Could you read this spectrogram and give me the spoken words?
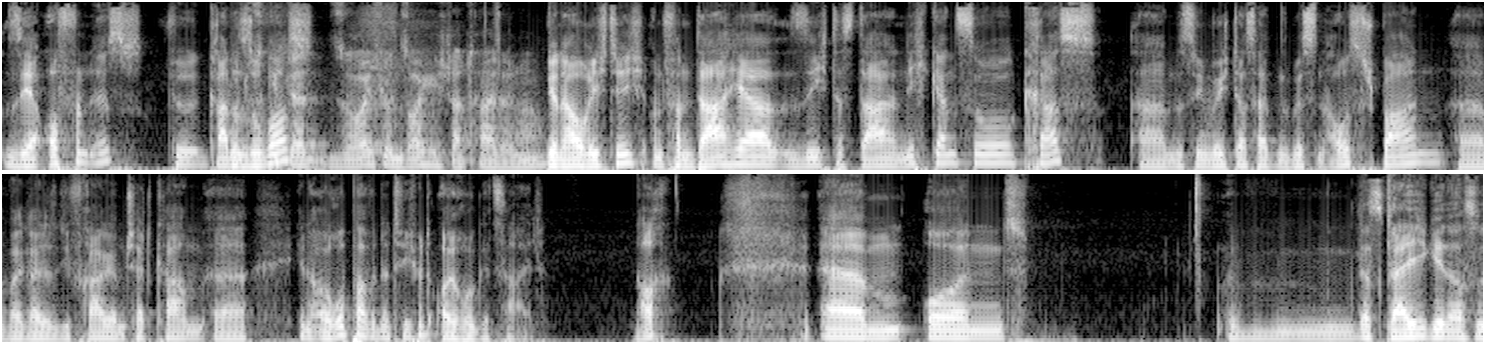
sehr offen ist für gerade es gibt sowas. ja solche und solche Stadtteile, ne? Genau, richtig. Und von daher sehe ich das da nicht ganz so krass. Ähm, deswegen würde ich das halt ein bisschen aussparen, äh, weil gerade die Frage im Chat kam, äh, in Europa wird natürlich mit Euro gezahlt. Noch? Ähm, und ähm, das gleiche gilt auch so,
